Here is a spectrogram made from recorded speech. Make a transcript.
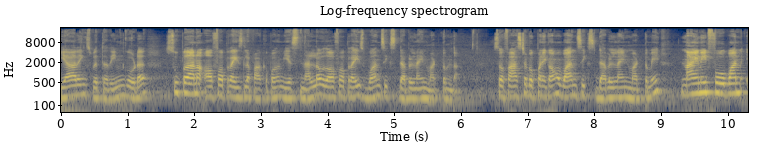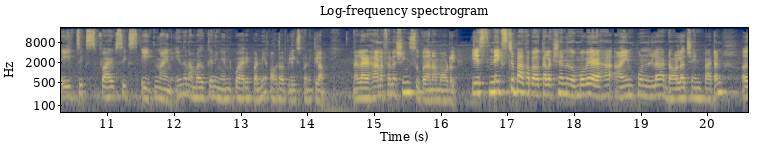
earrings with ரிங்கோட சூப்பரான ஆஃபர் ப்ரைஸில் பார்க்க போதும் எஸ் நல்ல ஒரு offer price one six double nine மட்டும்தான். ஸோ ஃபாஸ்ட்டாக புக் பண்ணிக்கோங்க. ஒன் சிக்ஸ் டபுள் நைன் மட்டுமே. Nine eight four one eight six five six eight nine இந்த நம்பருக்கு நீங்கள் என்கொயரி பண்ணி ஆர்டர் ப்ளேஸ் பண்ணிக்கலாம். நல்ல அழகான ஃபினிஷிங் சூப்பரான மாடல் எஸ் நெக்ஸ்ட் பார்க்க போகிற கலெக்ஷன் ரொம்பவே அழகாக ஐம்பொன்னில் டாலர் செயின் பேட்டர்ன் அது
